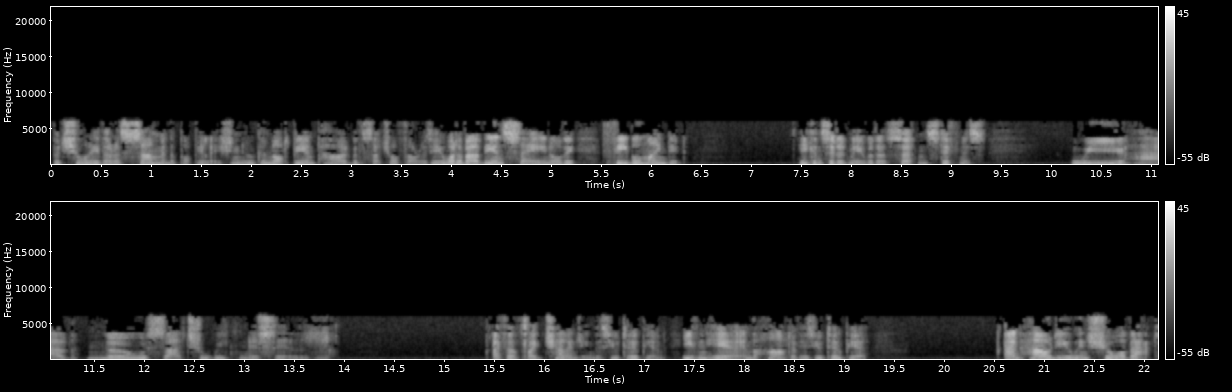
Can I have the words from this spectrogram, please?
But surely there are some in the population who cannot be empowered with such authority. What about the insane or the feeble-minded? He considered me with a certain stiffness. We have no such weaknesses. I felt like challenging this utopian, even here in the heart of his utopia. And how do you ensure that?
